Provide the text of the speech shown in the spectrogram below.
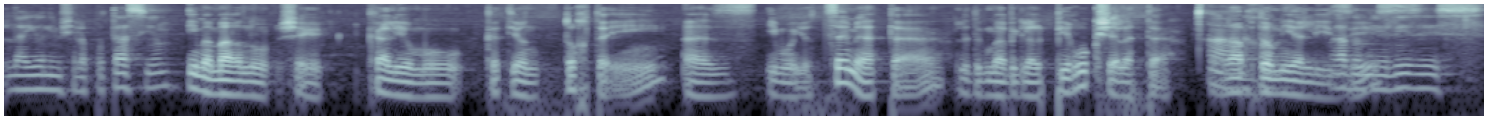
לאיונים של הפוטסיום. אם אמרנו ש... קליום הוא קטיון תוך תאי, אז אם הוא יוצא מהתא, לדוגמה בגלל פירוק של התא, אה, רבדומיאליזיס, רבדומיאליזיס.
